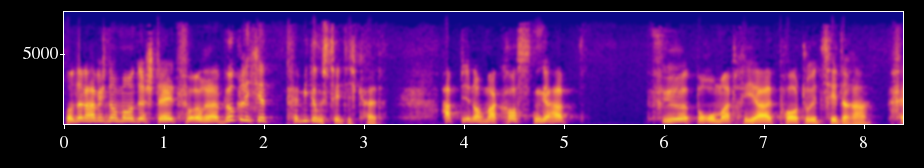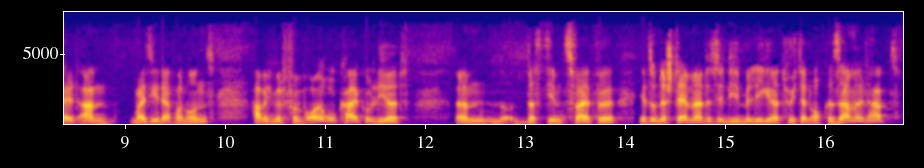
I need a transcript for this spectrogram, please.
Und dann habe ich nochmal unterstellt, für eure wirkliche Vermietungstätigkeit habt ihr nochmal Kosten gehabt für Büromaterial, Porto etc. Fällt an, weiß jeder von uns. Habe ich mit 5 Euro kalkuliert, ähm, dass die im Zweifel, jetzt unterstellen wir, dass ihr die Belege natürlich dann auch gesammelt habt.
